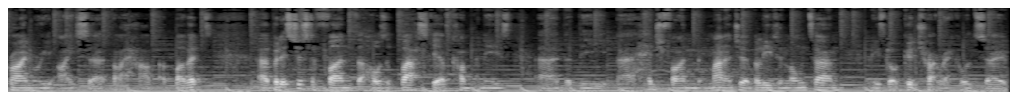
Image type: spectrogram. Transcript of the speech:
primary ISA that I have above it. Uh, but it's just a fund that holds a basket of companies uh, that the uh, hedge fund manager believes in long term and he's got a good track record so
